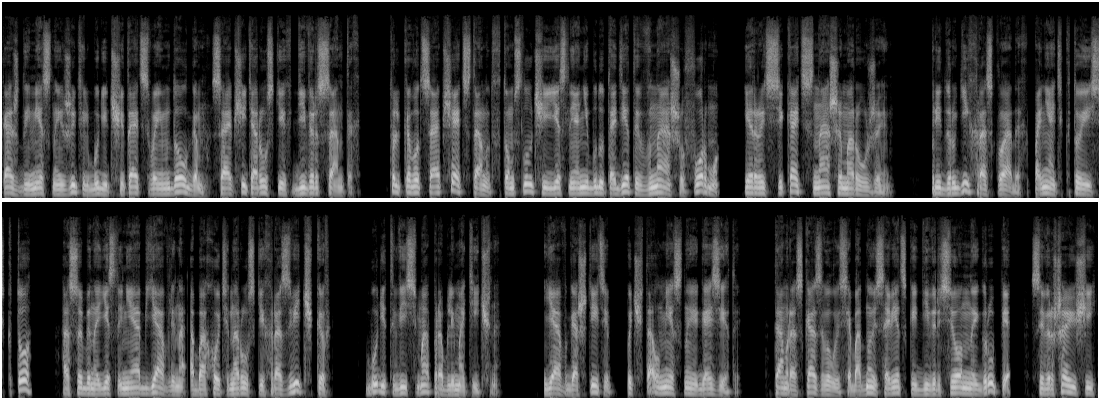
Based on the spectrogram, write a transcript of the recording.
Каждый местный житель будет считать своим долгом сообщить о русских диверсантах. Только вот сообщать станут в том случае, если они будут одеты в нашу форму и рассекать с нашим оружием. При других раскладах понять, кто есть кто, особенно если не объявлено об охоте на русских разведчиков, будет весьма проблематично. Я в Гаштете почитал местные газеты. Там рассказывалось об одной советской диверсионной группе, совершающей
